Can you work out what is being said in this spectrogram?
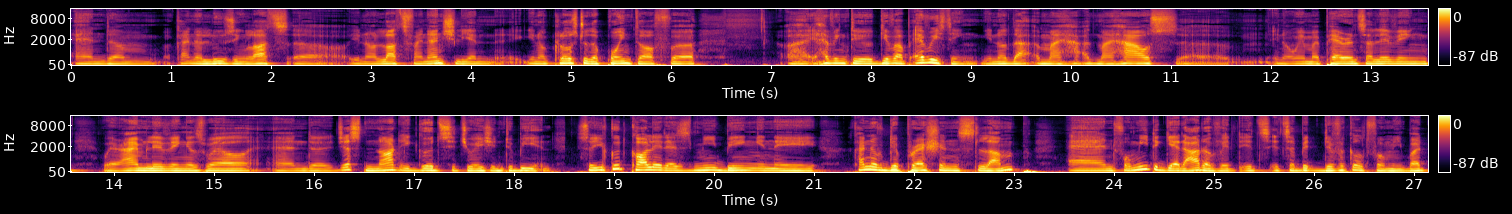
and um, kind of losing lots, uh, you know, lots financially, and you know, close to the point of uh, uh, having to give up everything. You know, that my my house, uh, you know, where my parents are living, where I'm living as well, and uh, just not a good situation to be in. So you could call it as me being in a kind of depression slump and for me to get out of it it's it's a bit difficult for me but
